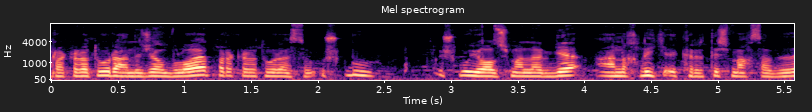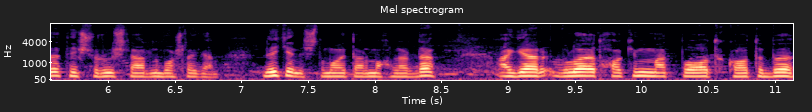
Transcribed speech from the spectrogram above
prokuratura andijon viloyat prokuraturasi ushbu ushbu yozishmalarga aniqlik kiritish maqsadida tekshiruv ishlarini boshlagan. Lekin ijtimoiy tarmoqlarda agar viloyat hokimi matbuot kotibi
